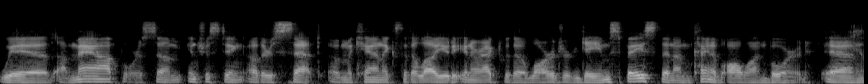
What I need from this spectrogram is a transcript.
with a map or some interesting other set of mechanics that allow you to interact with a larger game space, then I'm kind of all on board. And Yeah.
